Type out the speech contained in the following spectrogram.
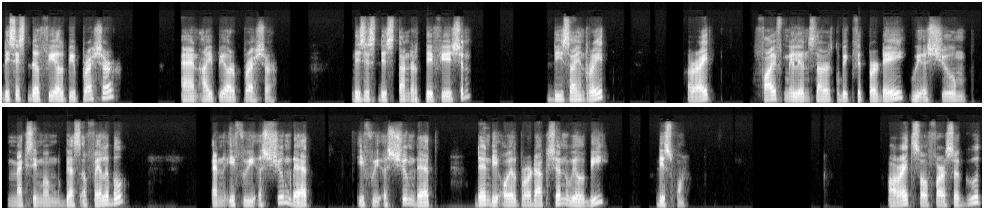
This is the VLP pressure and IPR pressure. This is the standard deviation, design rate, all right, 5 million standard cubic feet per day. We assume maximum gas available. And if we assume that, if we assume that, then the oil production will be this one. All right, so far so good.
